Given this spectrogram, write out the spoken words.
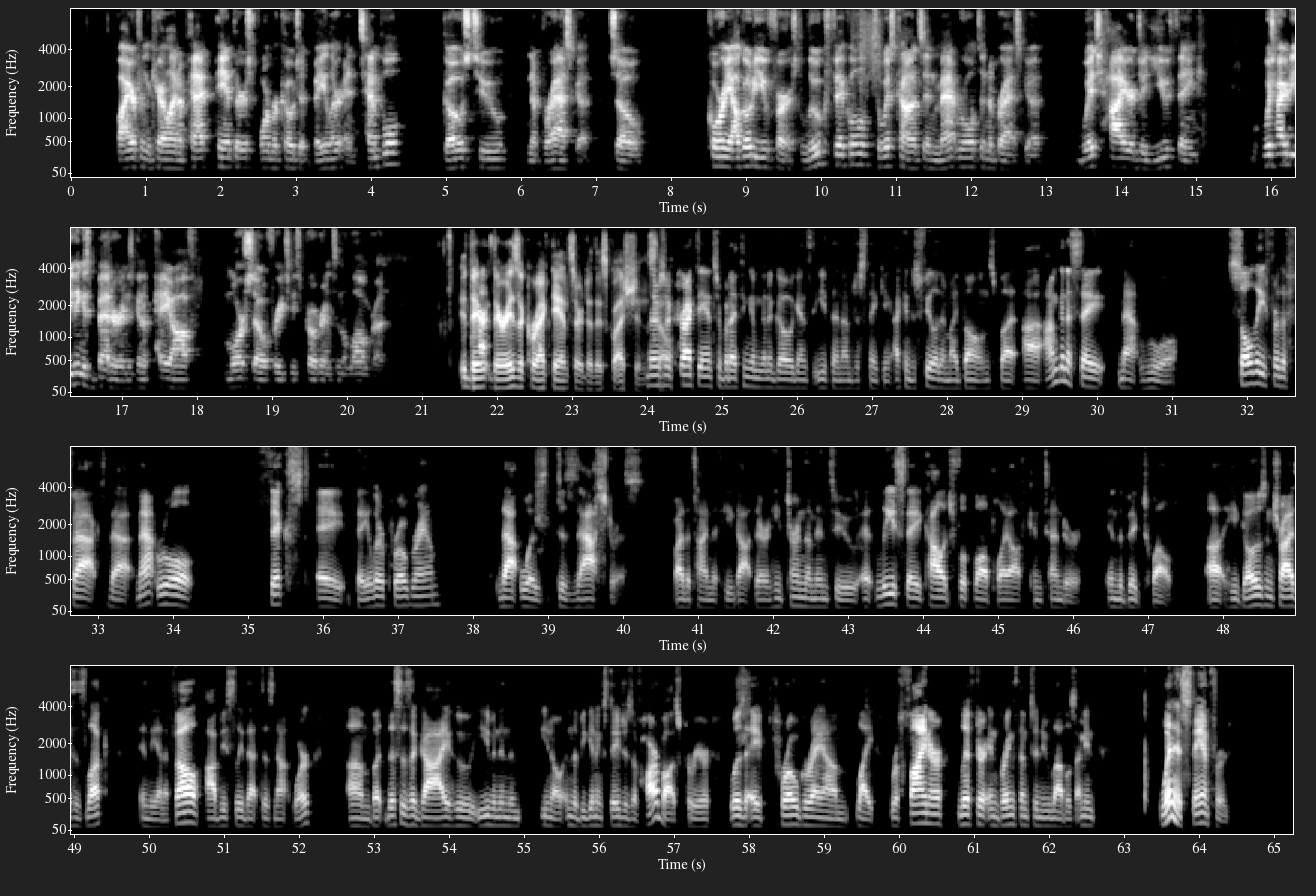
fired from the Carolina Panthers, former coach at Baylor and Temple, goes to Nebraska. So Corey, I'll go to you first. Luke Fickell to Wisconsin, Matt Rhule to Nebraska. Which hire do you think? Which hire do you think is better and is going to pay off more so for each of these programs in the long run? There, there is a correct answer to this question. There's so. a correct answer, but I think I'm going to go against Ethan. I'm just thinking, I can just feel it in my bones. But uh, I'm going to say Matt Rhule solely for the fact that Matt Rhule fixed a Baylor program that was disastrous by the time that he got there. And he turned them into at least a college football playoff contender in the Big 12. Uh, he goes and tries his luck in the NFL. Obviously, that does not work. Um, but this is a guy who, even in the you know in the beginning stages of Harbaugh's career, was a program like refiner, lifter, and brings them to new levels. I mean, when has Stanford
